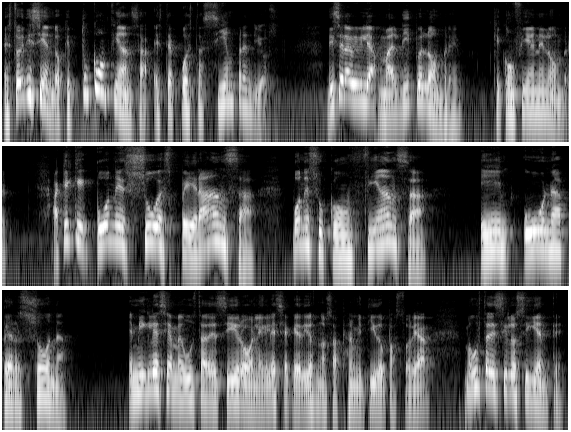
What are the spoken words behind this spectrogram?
Estoy diciendo que tu confianza esté puesta siempre en Dios. Dice la Biblia, maldito el hombre que confía en el hombre. Aquel que pone su esperanza, pone su confianza en una persona. En mi iglesia me gusta decir, o en la iglesia que Dios nos ha permitido pastorear, me gusta decir lo siguiente,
